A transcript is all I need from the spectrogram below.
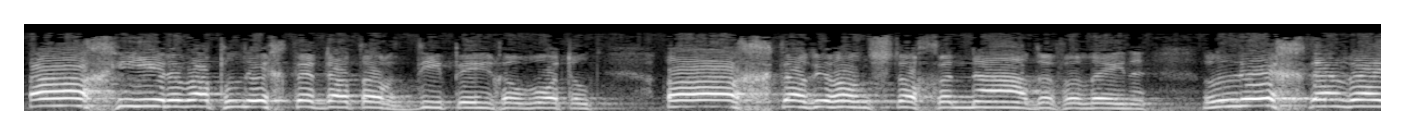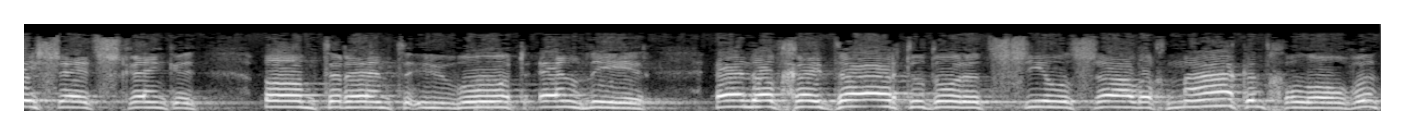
Ach, hier wat ligt er dat toch diep ingeworteld. Ach, dat u ons toch genade verlenen. Licht en wijsheid schenken. Omtrent uw woord en leer. En dat gij daartoe door het zielzalig makend geloven.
